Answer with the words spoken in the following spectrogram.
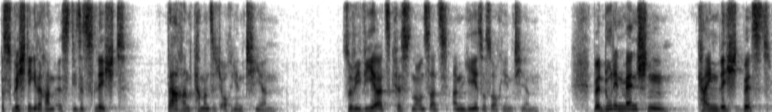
Das Wichtige daran ist, dieses Licht, daran kann man sich orientieren, so wie wir als Christen uns als, an Jesus orientieren. Wenn du den Menschen kein Licht bist,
